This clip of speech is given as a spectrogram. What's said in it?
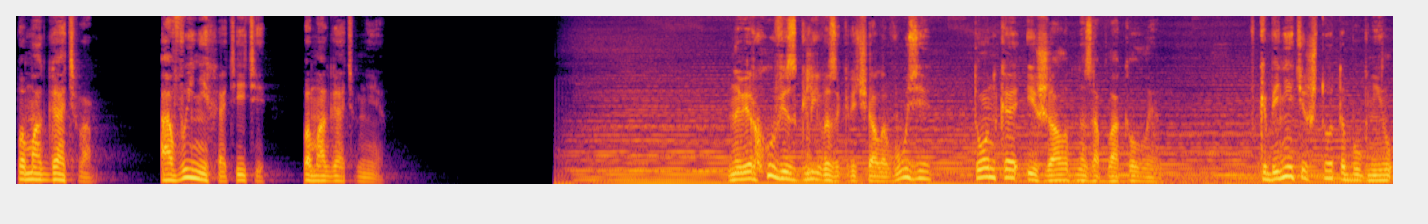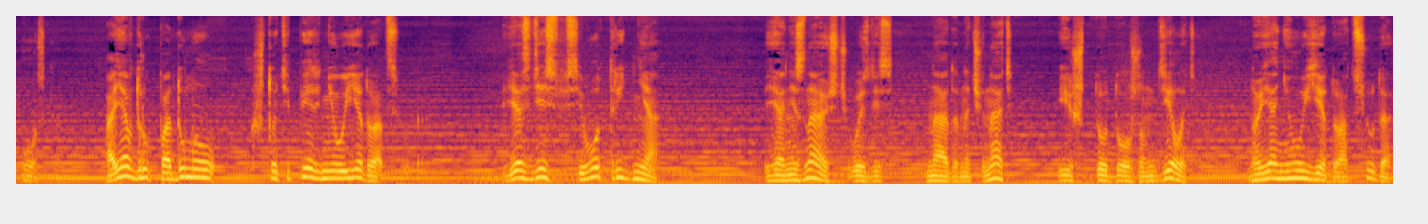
помогать вам, а вы не хотите помогать мне. Наверху визгливо закричала Вузи, тонко и жалобно заплакал Лэн. В кабинете что-то бубнил Оскар. А я вдруг подумал, что теперь не уеду отсюда. Я здесь всего три дня. Я не знаю, с чего здесь надо начинать и что должен делать, но я не уеду отсюда,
